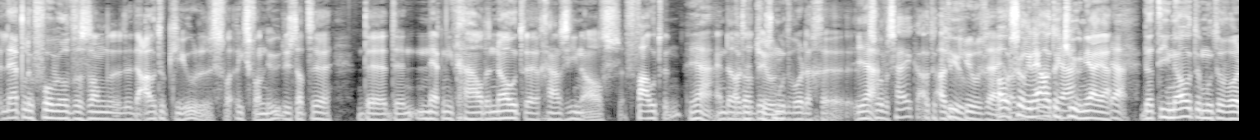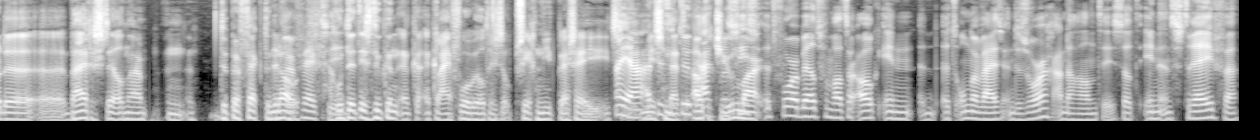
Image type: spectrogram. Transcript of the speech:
letterlijk voorbeeld is dan de, de autocue, wel iets van nu. Dus dat we de, de net niet gehaalde noten gaan zien als fouten. ja, En dat dat dus moet worden ge... Ja. Sorry, wat zei ik? Autocue. Autocue zei je. Oh, sorry, nee, Autotune. Ja, ja. ja. Dat die noten moeten worden eh, bijgesteld naar een, een- de perfecte De noot. perfectie. Goed, dit is natuurlijk een, een, klein voorbeeld. is op zich niet per se iets Nou ja, mis is met autotune. Maar het voorbeeld van wat er ook in het onderwijs en de zorg aan de hand is. Dat in een streven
